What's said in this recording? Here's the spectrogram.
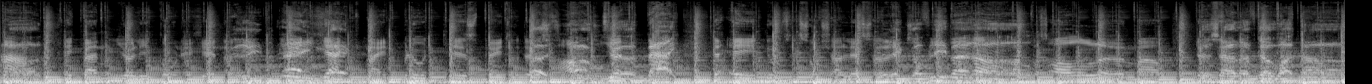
aan. Ik ben jullie koningin Riep één gek, Mijn bloed is beter dus dus houd je bij De een noemt zich socialist links of liberaal. Dat was allemaal Dezelfde wataal.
